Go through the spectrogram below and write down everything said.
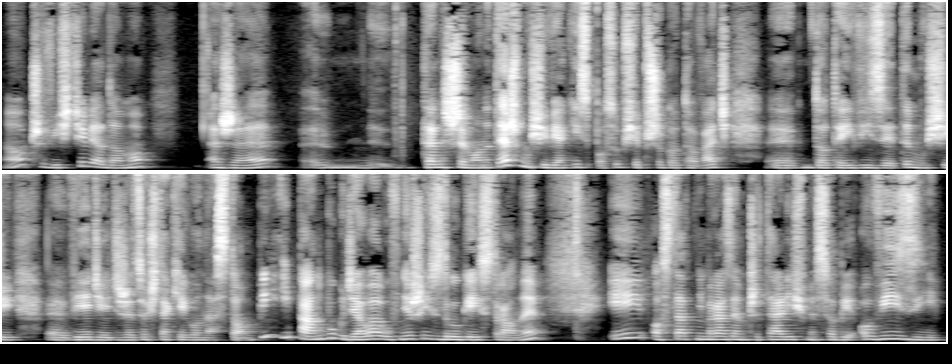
No, oczywiście wiadomo, że ten Szymon też musi w jakiś sposób się przygotować do tej wizyty, musi e, wiedzieć, że coś takiego nastąpi, i Pan Bóg działa również i z drugiej strony. I ostatnim razem czytaliśmy sobie o wizji,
